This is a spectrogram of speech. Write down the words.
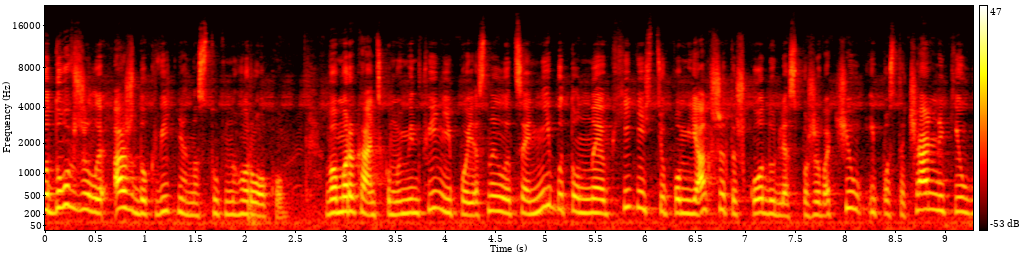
подовжили аж до квітня наступного року. В американському мінфіні пояснили це нібито необхідністю пом'якшити шкоду для споживачів і постачальників,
